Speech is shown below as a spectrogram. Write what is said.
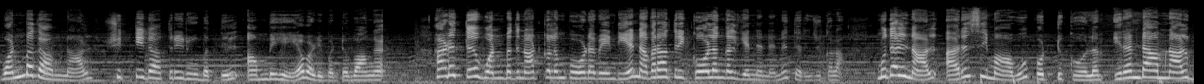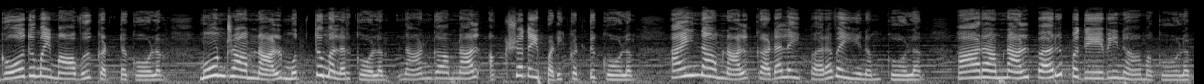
ஒன்பதாம் நாள் சித்திதாத்ரி ரூபத்தில் அம்பிகையை வழிபட்டுவாங்க. அடுத்து ஒன்பது நாட்களும் போட வேண்டிய நவராத்திரி கோலங்கள் என்னென்னு தெரிஞ்சுக்கலாம். முதல் நாள் அரிசி மாவு பொட்டு கோலம் இரண்டாம் நாள் கோதுமை மாவு கட்ட கோலம் மூன்றாம் நாள் முத்துமலர் கோலம் நான்காம் நாள் அக்ஷதை படிக்கட்டு கோலம் ஐந்தாம் நாள் கடலை பறவை இனம் கோலம் ஆறாம் நாள் பருப்பு தேவி நாம கோலம்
